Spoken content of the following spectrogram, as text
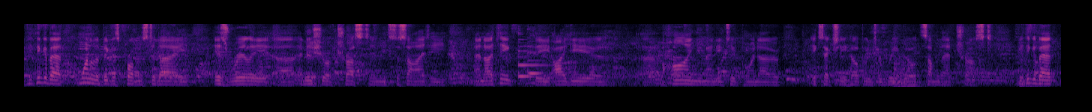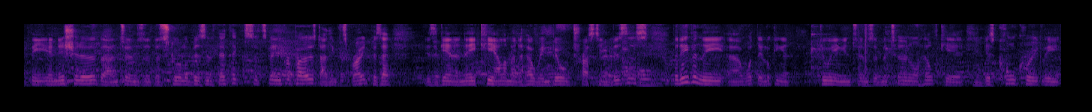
if you think about one of the biggest problems today is really uh, an issue of trust in society, and I think the idea uh, behind Humanity 2.0 is actually helping to rebuild some of that trust. If you think about the initiative uh, in terms of the School of Business Ethics that's been proposed, I think it's great because that is again a key element of how we build trust in business. But even the uh, what they're looking at doing in terms of maternal health care is concretely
